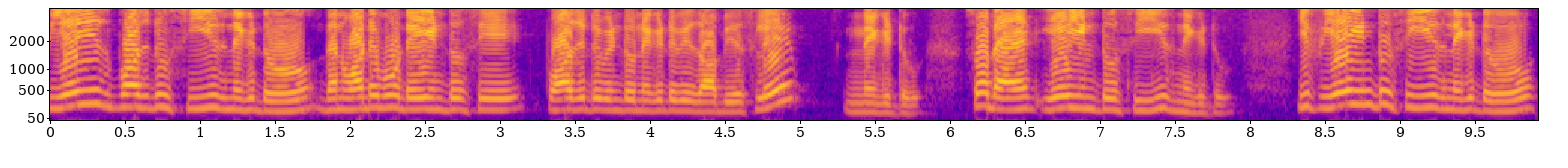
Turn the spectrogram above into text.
a is positive c is negative then what about a into c positive into negative is obviously negative. So, that a into c is negative if A into C is negative,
